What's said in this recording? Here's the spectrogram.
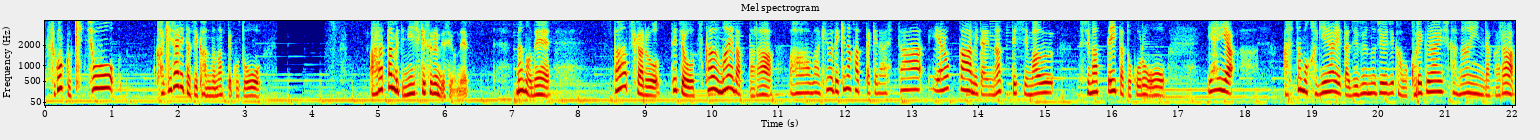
すごく貴重限られた時間だなってことを改めて認識するんですよね。なのでバーチカルを手帳を使う前だったらあまあ今日できなかったけど明日やろっかみたいになってしまうしまっていたところをいやいや明日も限られた自分の10時間はこれくらいしかないんだから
